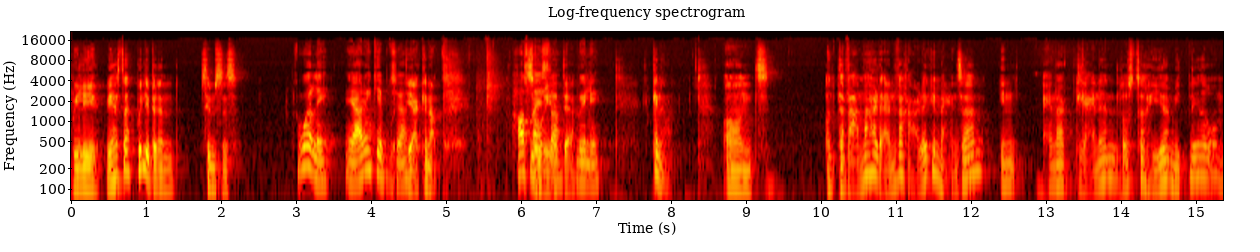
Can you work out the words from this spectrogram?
Willy, wie heißt der? Willy bei den Simpsons. Willy, ja, den gibt's, ja. Ja, genau. Hausmeister, so Willy. Genau. Und, und da waren wir halt einfach alle gemeinsam in einer kleinen Losteria mitten in Rom.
